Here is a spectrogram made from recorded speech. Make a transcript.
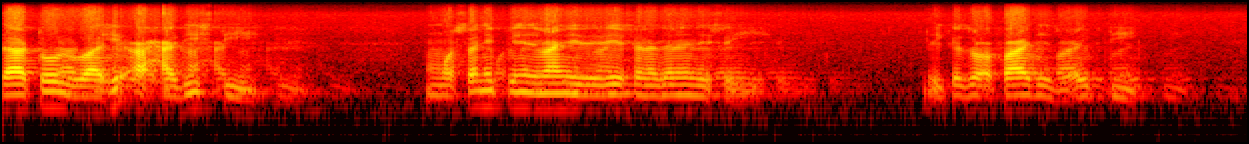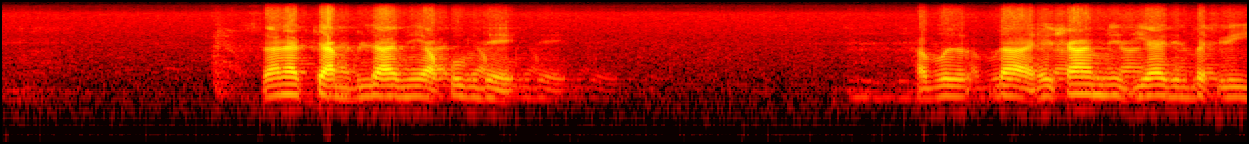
دا ټول واهي احادیث دي مصنف په زمانه دې سندونه نه صحیح لیکه ضعفا دي ضعیف دي سند کې عبدالله بن یعقوب دی ابو دا هشام بن زیاد البصری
